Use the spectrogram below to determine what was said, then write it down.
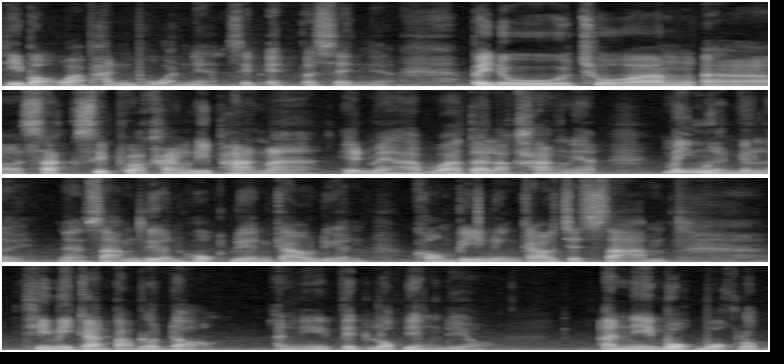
ที่บอกว่าผันผวนเนี่ย11%เนี่ยไปดูช่วงสัก 10 กว่าครั้งที่ผ่านมาเห็นไหมครับว่าแต่ละครั้งเนี่ยไม่เหมือนกันเลยนะสเดือน 6 เดือน 9 เดือนของปี 1973 ที่มีการปรับลดดอก อันนี้ติดลบอย่างเดียว อันนี้บวกบวกลบ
